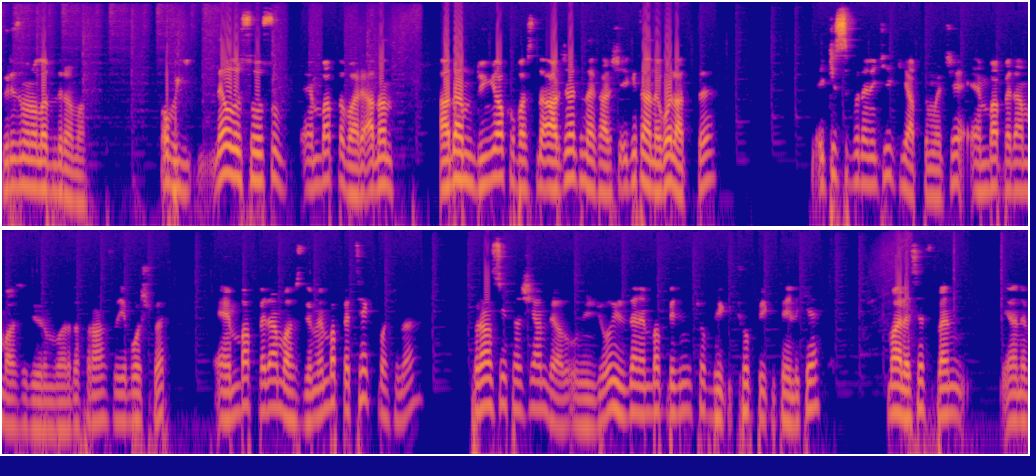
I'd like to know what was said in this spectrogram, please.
Griezmann olabilir ama. O bu- ne olursa olsun Mbappe bari adam adam Dünya Kupası'nda Arjantin'e karşı iki tane gol attı. 2-0'dan 2-2 yaptı maçı. Mbappe'den bahsediyorum bu arada. Fransa'yı boş ver. Mbappe'den bahsediyorum. Mbappe tek başına Fransa'yı taşıyan bir oyuncu. O yüzden Mbappe bizim çok büyük çok büyük bir tehlike. Maalesef ben yani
